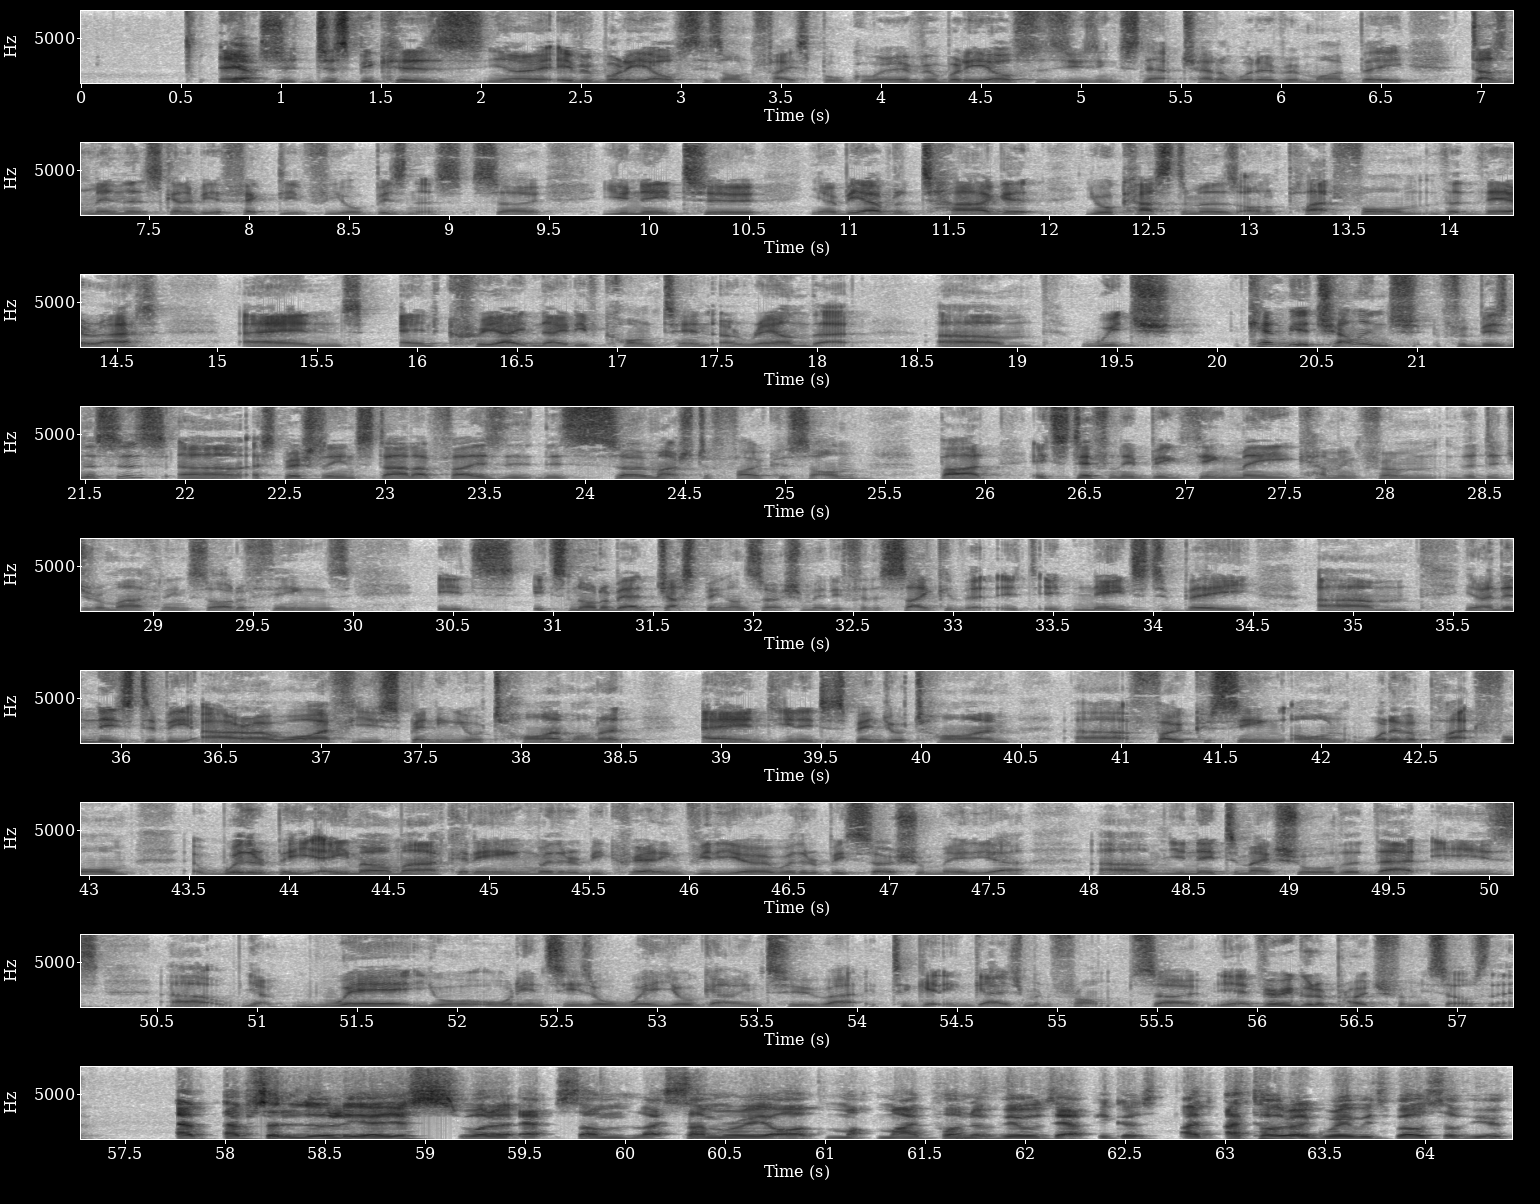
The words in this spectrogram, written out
and Yeah. ju- just because you know everybody else is on Facebook or everybody else is using Snapchat or whatever it might be, doesn't mean that it's going to be effective for your business. So you need to you know be able to target your customers on a platform that they're at, and and create native content around that, um, which can be a challenge for businesses, uh, especially in startup phase. There's so much to focus on, but it's definitely a big thing. Me coming from the digital marketing side of things, it's it's not about just being on social media for the sake of it. It, it needs to be, um, you know, there needs to be ROI for you spending your time on it, and you need to spend your time uh, focusing on whatever platform, whether it be email marketing, whether it be creating video, whether it be social media. Um, you need to make sure that that is, uh, you know, where your audience is or where you're going to uh, to get engagement from. So yeah, very good approach from yourselves there. Ab- Absolutely. I just want to add some like summary of my, my point of view there because I, I totally agree with both of you.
